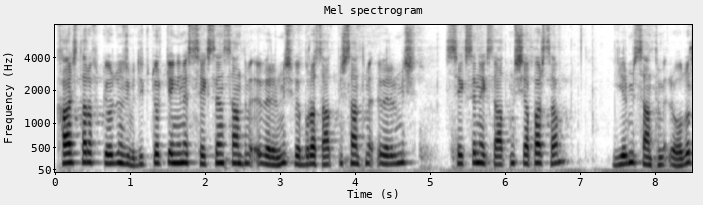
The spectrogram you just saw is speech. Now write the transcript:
Karşı taraf gördüğünüz gibi dikdörtgen yine 80 cm verilmiş ve burası 60 cm verilmiş. 80 eksi 60 yaparsam 20 cm olur.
